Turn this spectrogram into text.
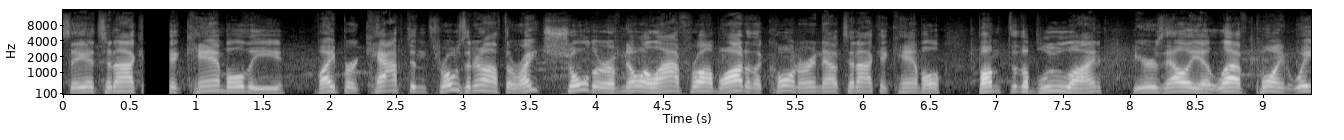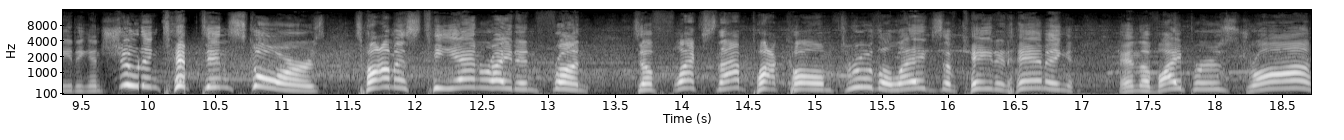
Saya Tanaka Campbell, the Viper captain, throws it in off the right shoulder of Noah Laframboise to the corner, and now Tanaka Campbell bumped to the blue line. Here's Elliott, left point, waiting and shooting, tipped in, scores. Thomas Tien right in front deflects that puck home through the legs of Caden Hamming, and the Vipers draw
